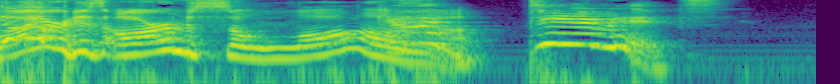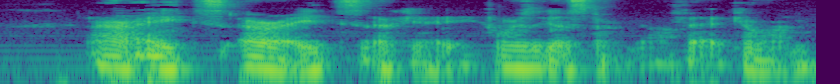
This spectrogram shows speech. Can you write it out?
Why are his arms so long? God damn it! Alright, alright, okay. Where's it gonna start me off at? Come on.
